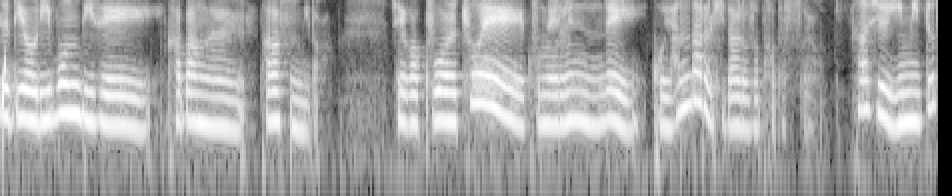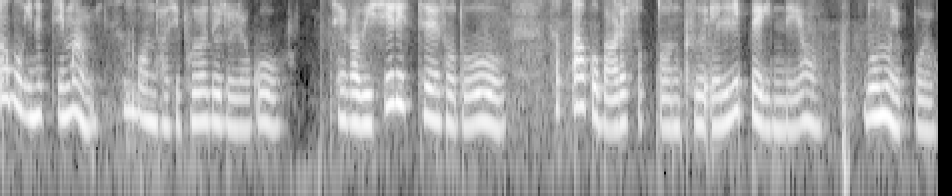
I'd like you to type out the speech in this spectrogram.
드디어 리본빗의 가방을 받았습니다. 제가 9월 초에 구매를 했는데 거의 한 달을 기다려서 받았어요. 사실 이미 뜯어보긴 했지만 한번 다시 보여드리려고 제가 위시리스트에서도 샀다고 말했었던 그 엘리백인데요. 너무 예뻐요.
